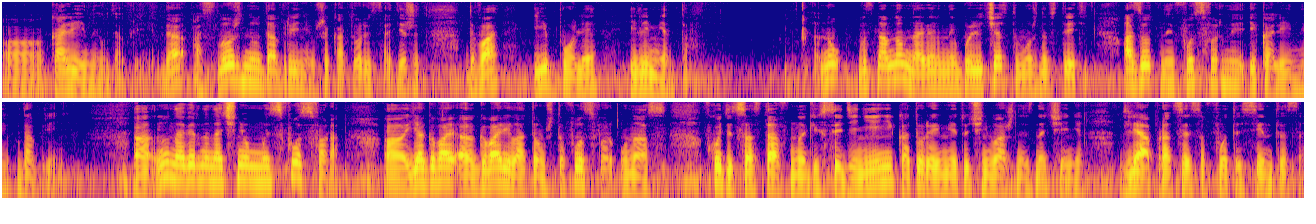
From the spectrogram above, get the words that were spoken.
э, калийное удобрение. Да? А сложное удобрение уже которые содержат два и более элементов. Ну, в основном, наверное, более часто можно встретить азотные, фосфорные и калийные удобрения. А, ну, наверное, начнем мы с фосфора. А, я э, говорил о том, что фосфор у нас входит в состав многих соединений, которые имеют очень важное значение для процессов фотосинтеза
